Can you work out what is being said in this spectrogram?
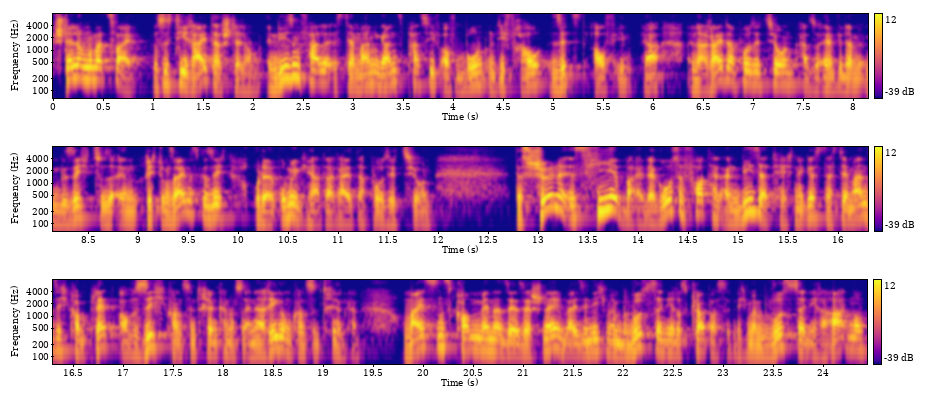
Stellung Nummer zwei, das ist die Reiterstellung. In diesem Falle ist der Mann ganz passiv auf dem Boden und die Frau sitzt auf ihm. Ja, in der Reiterposition, also entweder mit dem Gesicht in Richtung seines Gesichts oder in umgekehrter Reiterposition. Das Schöne ist hierbei, der große Vorteil an dieser Technik ist, dass der Mann sich komplett auf sich konzentrieren kann, auf seine Erregung konzentrieren kann. Und meistens kommen Männer sehr, sehr schnell, weil sie nicht mehr im Bewusstsein ihres Körpers sind, nicht mehr im Bewusstsein ihrer Atmung,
